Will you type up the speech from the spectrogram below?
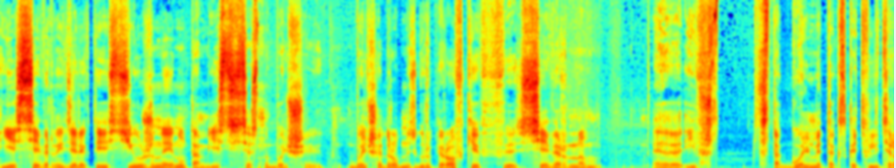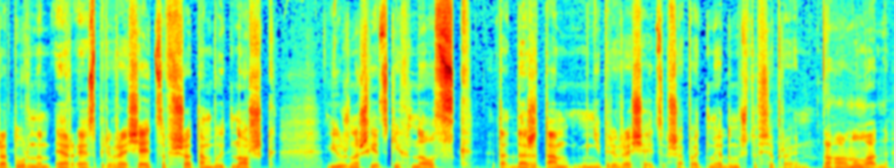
есть северный диалект, есть южный. Ну, там есть, естественно, большая, большая дробность группировки. В северном э, и в, в Стокгольме, так сказать, в литературном РС превращается в Ш, там будет ножк. В южно-шведских носк даже там не превращается в Ш. Поэтому я думаю, что все правильно. Ага, ну ладно.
